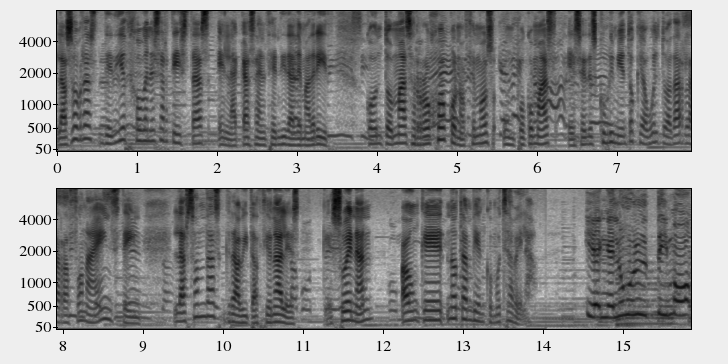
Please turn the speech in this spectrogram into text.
las obras de 10 jóvenes artistas en la Casa Encendida de Madrid. Con Tomás Rojo conocemos un poco más ese descubrimiento que ha vuelto a dar la razón a Einstein, las ondas gravitacionales, que suenan, aunque no tan bien como Chabela. Y en el último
